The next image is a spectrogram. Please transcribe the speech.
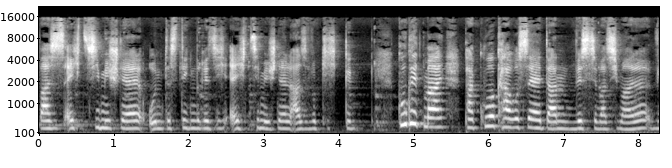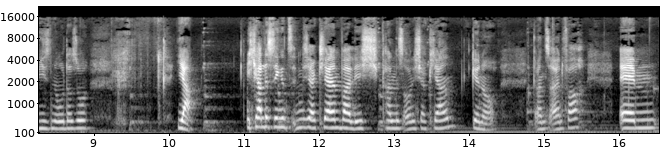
war es echt ziemlich schnell und das Ding dreht sich echt ziemlich schnell. Also wirklich Googelt mal Parcours-Karussell, dann wisst ihr, was ich meine. Wiesen oder so. Ja. Ich kann das Ding jetzt nicht erklären, weil ich kann es auch nicht erklären. Genau. Ganz einfach. Ähm,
